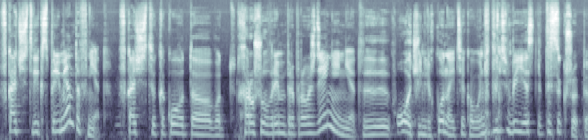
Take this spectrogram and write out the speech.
В качестве экспериментов нет, в качестве какого-то вот хорошего времяпрепровождения нет. Э, Очень легко найти кого-нибудь тебе, если ты секшопер.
